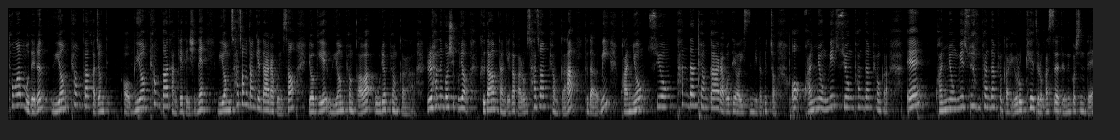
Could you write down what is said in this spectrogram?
통합 모델은 위험 평가 과정 어, 위험 평가 단계 대신에 위험 사정 단계다라고 해서 여기에 위험 평가와 우려 평가를 하는 것이고요. 그 다음 단계가 바로 사전 평가, 그 다음이 관용, 수용, 판단 평가라고 되어 있습니다. 그렇죠? 어, 관용 및 수용 판단 평가에 관용 및 수용 판단 평가 이렇게 들어갔어야 되는 것인데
